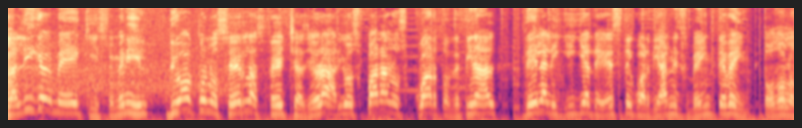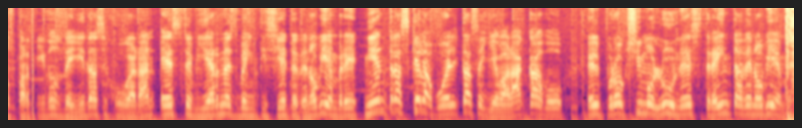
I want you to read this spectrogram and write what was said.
La Liga MX femenil dio a conocer las fechas y horarios para los cuartos de final de la liguilla de este Guardianes 2020. Todos los partidos de ida se jugarán este viernes 27 de noviembre, mientras que la vuelta se llevará a cabo el próximo lunes 30 de noviembre.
